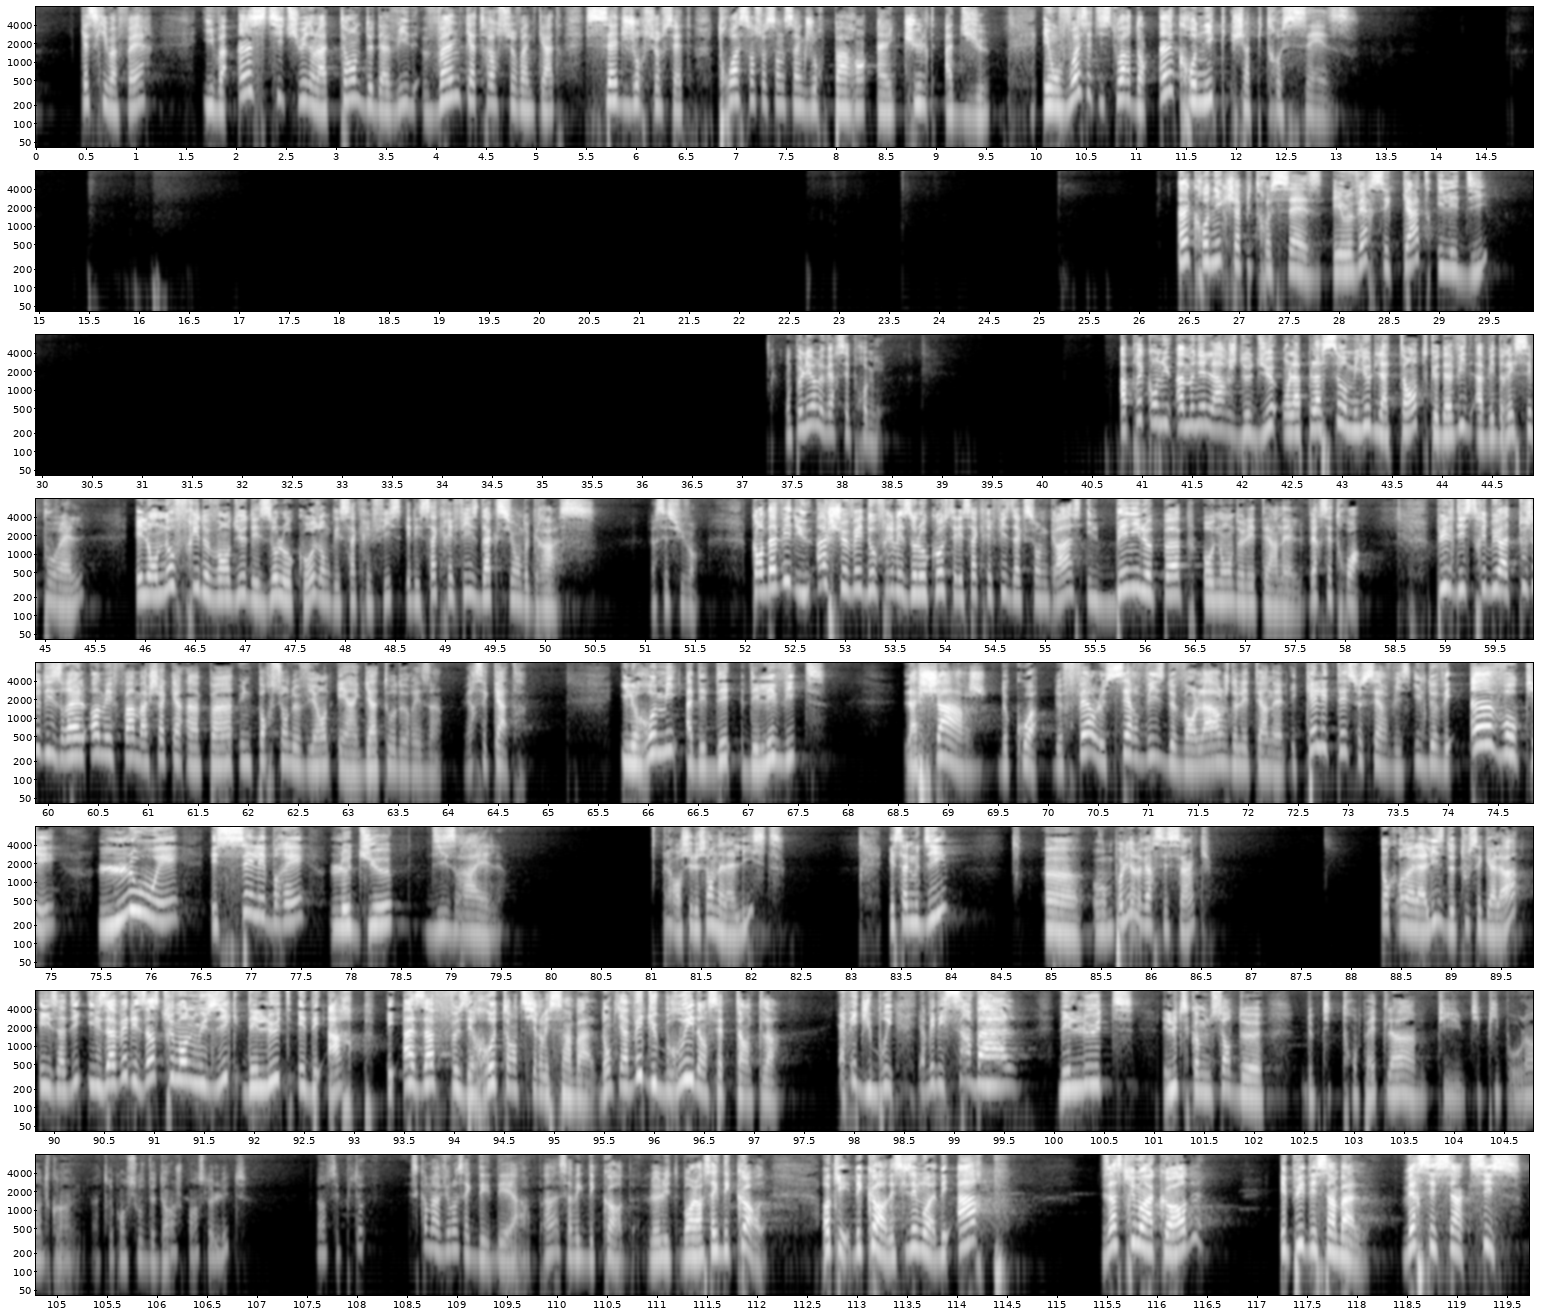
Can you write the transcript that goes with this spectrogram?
qu'est-ce qu'il va faire? Il va instituer dans la tente de David 24 heures sur 24, 7 jours sur 7, 365 jours par an, un culte à Dieu. Et on voit cette histoire dans 1 Chronique chapitre 16. 1 Chronique chapitre 16 et le verset 4, il est dit, on peut lire le verset premier. Après qu'on eut amené l'arche de Dieu, on l'a placée au milieu de la tente que David avait dressée pour elle, et l'on offrit devant Dieu des holocaustes, donc des sacrifices, et des sacrifices d'action de grâce. Verset suivant. Quand David eut achevé d'offrir les holocaustes et les sacrifices d'action de grâce, il bénit le peuple au nom de l'Éternel. Verset 3. Puis il distribua à tous ceux d'Israël, hommes et femmes, à chacun un pain, une portion de viande et un gâteau de raisin. Verset 4. Il remit à des, des Lévites la charge de quoi? De faire le service devant l'arche de l'Éternel. Et quel était ce service? Il devait invoquer, louer et célébrer le Dieu d'Israël. Alors ensuite de ça, on a la liste. Et ça nous dit, euh, on peut lire le verset 5. Donc on a la liste de tous ces gars-là. Et il a dit, ils avaient des instruments de musique, des luttes et des harpes. Et Asaph faisait retentir les cymbales. Donc il y avait du bruit dans cette tente-là. Il y avait du bruit. Il y avait des cymbales, des luttes. Les luttes, c'est comme une sorte de, de petite trompette, là, un petit, petit pipeau, là, en tout cas, un truc qu'on souffle dedans, je pense, le lutte. Non, c'est plutôt c'est comme un violon, c'est avec des, des harpes. Hein, c'est avec des cordes. Le luth. Bon, alors c'est avec des cordes. Ok, des cordes, excusez-moi. Des harpes, des instruments à cordes, et puis des cymbales. Verset 5, 6.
